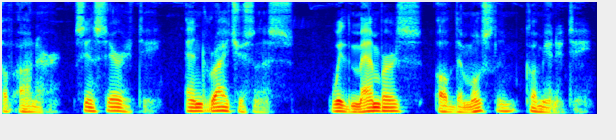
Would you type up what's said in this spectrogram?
of honor, sincerity, and righteousness with members of the Muslim community.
